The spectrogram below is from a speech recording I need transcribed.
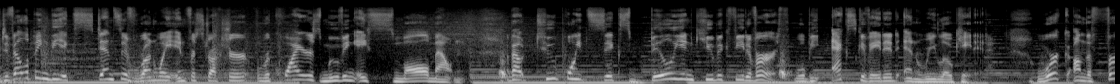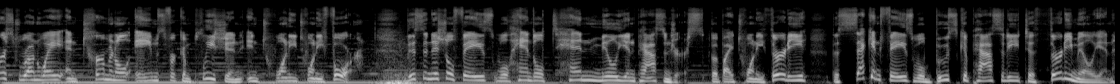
Developing the extensive runway infrastructure requires moving a small mountain. About 2.6 billion cubic feet of earth will be excavated and relocated. Work on the first runway and terminal aims for completion in 2024. This initial phase will handle 10 million passengers, but by 2030, the second phase will boost capacity to 30 million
